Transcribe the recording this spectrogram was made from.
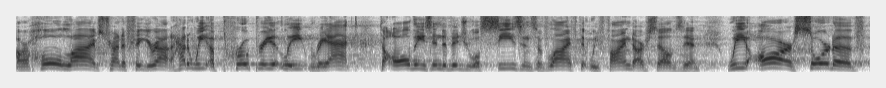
our whole lives trying to figure out how do we appropriately react to all these individual seasons of life that we find ourselves in. We are sort of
